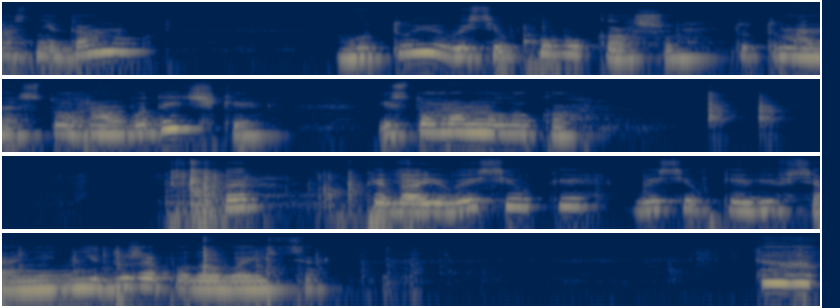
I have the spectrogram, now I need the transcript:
На сніданок готую висівкову кашу. Тут у мене 100 грам водички і 100 грам молока. Тепер кидаю висівки, висівки вівсяні. Мені дуже подобається. Так,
